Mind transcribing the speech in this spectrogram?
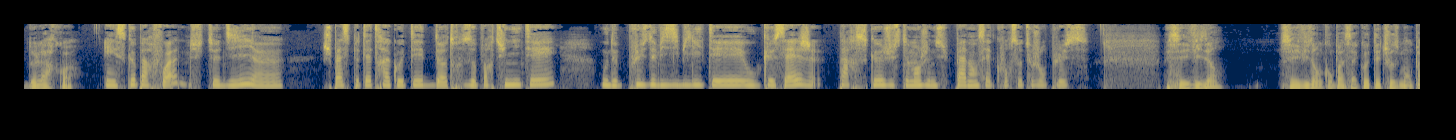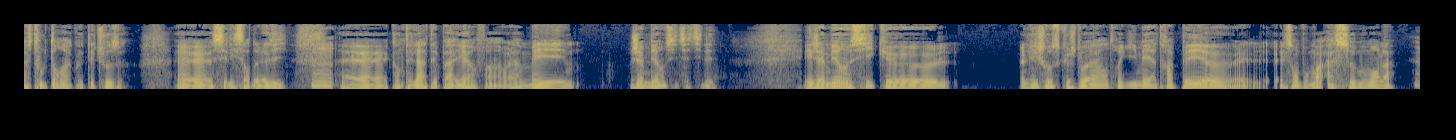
de l'art, quoi. Et est-ce que parfois tu te dis, euh, je passe peut-être à côté d'autres opportunités ou de plus de visibilité ou que sais-je parce que justement je ne suis pas dans cette course au toujours plus? Mais c'est évident. C'est évident qu'on passe à côté de choses, mais on passe tout le temps à côté de choses. Euh, c'est l'histoire de la vie. Mm. Euh, quand t'es là, t'es pas ailleurs. Enfin voilà. Mais j'aime bien aussi cette idée. Et j'aime bien aussi que les choses que je dois entre guillemets attraper, euh, elles, sont pour moi à ce moment-là. Mm.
